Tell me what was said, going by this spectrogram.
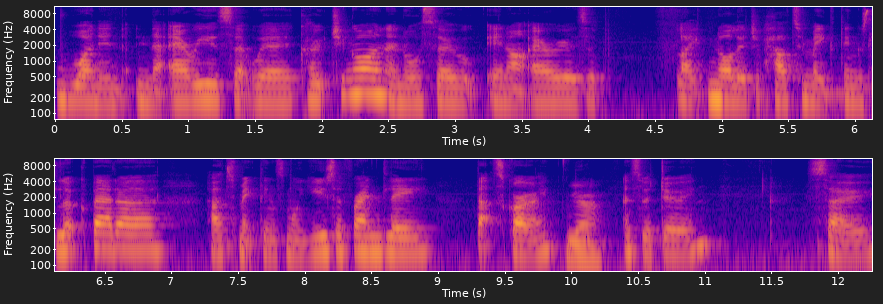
one in, in the areas that we're coaching on, and also in our areas of like knowledge of how to make things look better, how to make things more user friendly. That's growing Yeah, as we're doing. So,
